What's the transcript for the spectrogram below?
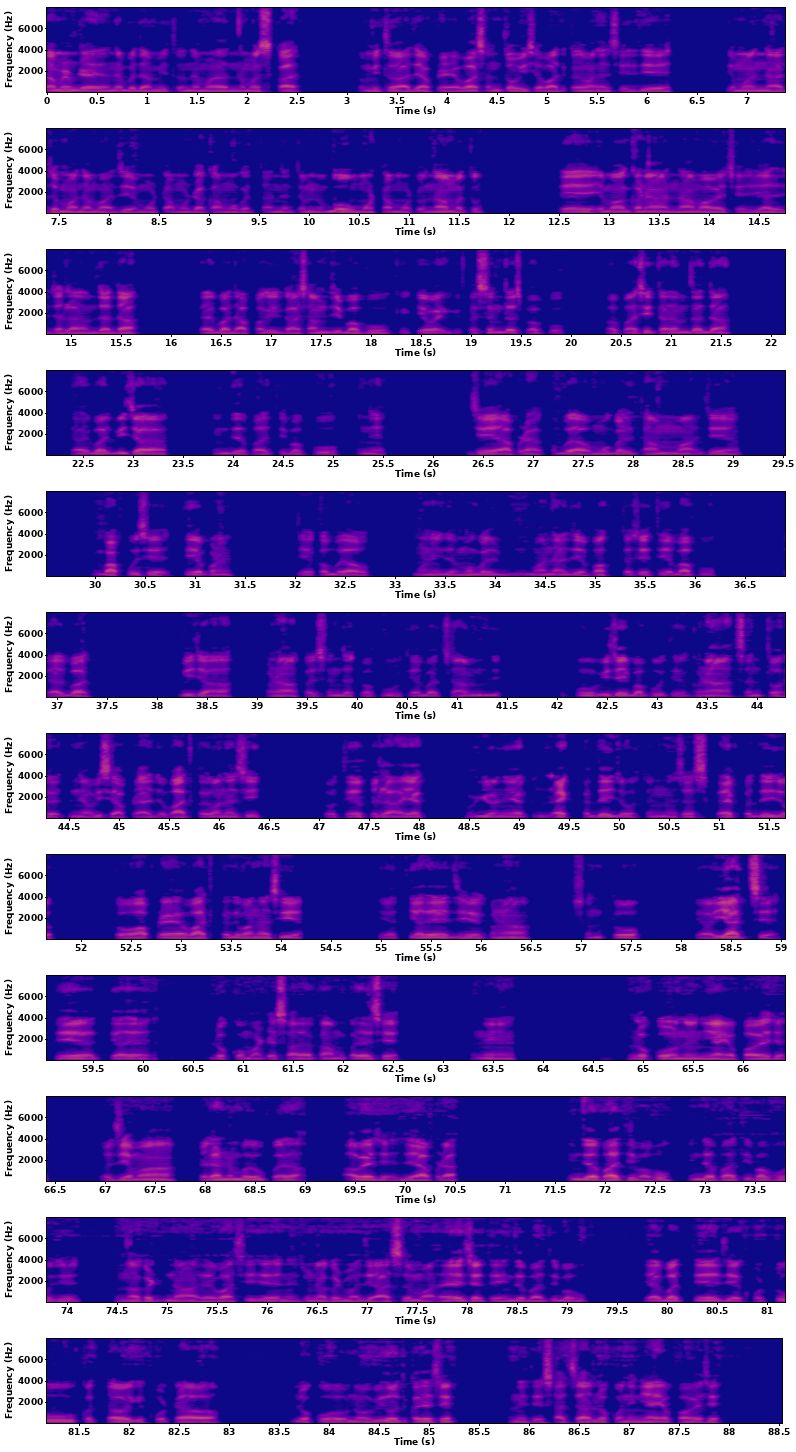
રામ રામ, જય અને બધા મિત્રોને મારા નમસ્કાર. તો મિત્રો, આજે આપણે એવા સંતો વિશે વાત કરવાના છે જે તેમના જમાનામાં જે મોટા મોટા કામો કરતા અને તેમનું બહુ મોટા મોટું નામ હતું. તે એમાં ઘણા નામ આવે છે. જ્યારે જલારામ દાદા ત્યારબાદ આપા શામજી બાપુ, કે કહેવાય કે કરશનદાસ બાપુ, બાપા સીતારામ દાદા, ત્યારબાદ બીજા ઇન્દ્ર ભારતી બાપુ અને જે આપણા કબરા મોગલ ધામમાં જે બાપુ છે, તે પણ જે કબરાવ મણિધર મોગલ માના જે ભક્ત છે, તે બાપુ ત્યારબાદ બીજા ઘણા કરશનદાસ બાપુ, ત્યારબાદ શામજી બાપુ, વિજય બાપુ તે ઘણા સંતો છે, તેના વિશે આપણે આજે વાત કરવાના છીએ. તો તે પહેલાં એક વિડીયોને એક લાઈક કરી દેજો, ચેનલને સબસ્ક્રાઈબ કરી દેજો. તો આપણે વાત કરવાના છીએ કે અત્યારે જે ઘણા સંતો જે અયાજ છે. તે અત્યારે લોકો માટે સારા કામ કરે છે અને લોકોને ન્યાય અપાવે છે. તો જેમાં પહેલા નંબર ઉપર આવે છે જે આપણા ઇન્દ્ર ભારતી બાપુ. ઇન્દ્ર બાપુ જે જુનાગઢના રહેવાસી છે અને જુનાગઢમાં જે આશ્રમમાં રહે છે તે ઇન્દ્ર બાપુ. ત્યારબાદ તે જે ખોટું કરતા હોય કે ખોટા લોકોનો વિરોધ કરે છે અને તે સાચા લોકોને ન્યાય અપાવે છે.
